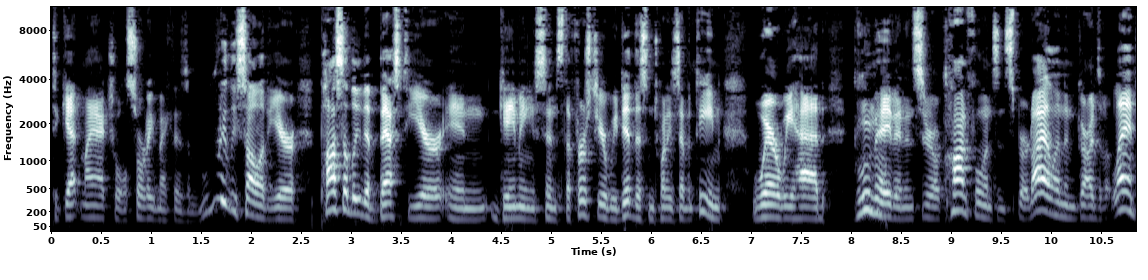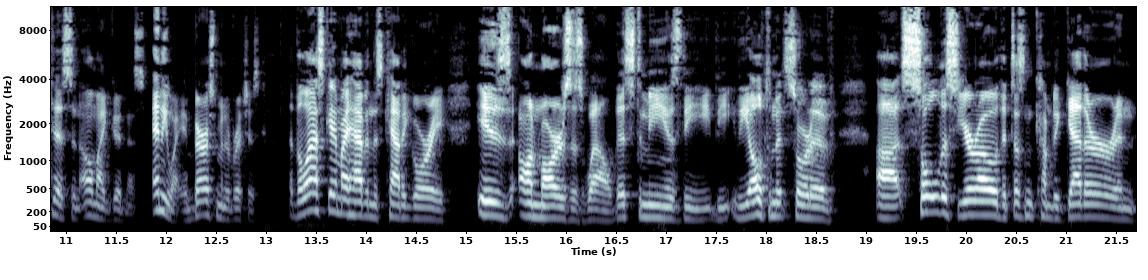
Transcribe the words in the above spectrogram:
to get my actual sorting mechanism. Really solid year, possibly the best year in gaming since the first year we did this in 2017, where we had Gloomhaven and Serial Confluence and Spirit Island and Guards of Atlantis and oh my goodness. Anyway, embarrassment of riches. The last game I have in this category is on Mars as well. This to me is the the, the ultimate sort of uh, soulless Euro that doesn't come together and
